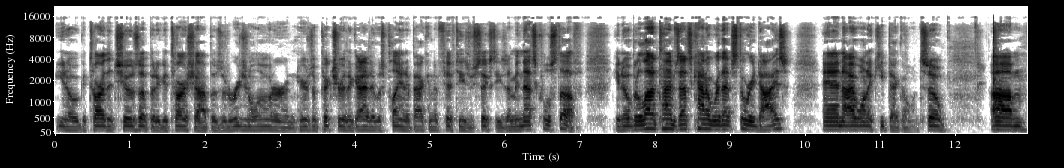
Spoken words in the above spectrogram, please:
you know, a guitar that shows up at a guitar shop as an original owner, and here's a picture of the guy that was playing it back in the 50s or 60s. I mean, that's cool stuff, you know, but a lot of times that's kind of where that story dies, and I want to keep that going. So, um,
